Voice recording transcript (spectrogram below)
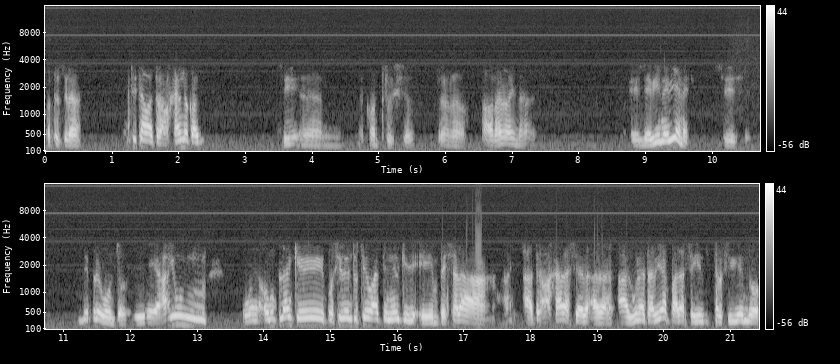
La tercera. ¿Usted estaba trabajando, caballero? Sí, en la construcción, pero no, ahora no hay nada. Eh, ¿Le viene bien? esto? Sí, sí. Le pregunto, eh, ¿hay un, un un plan que posiblemente usted va a tener que eh, empezar a, a, a trabajar, a hacer a- alguna tarea para seguir percibiendo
